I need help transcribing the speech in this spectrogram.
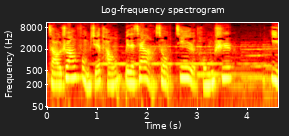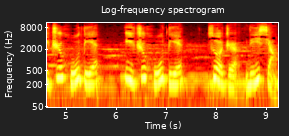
枣庄父母学堂，为大家朗诵今日童诗《一只蝴蝶》。一只蝴蝶，作者李想。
